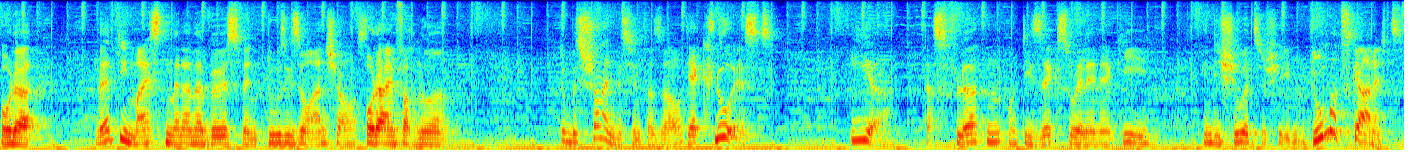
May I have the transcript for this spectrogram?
Oder werden die meisten Männer nervös, wenn du sie so anschaust? Oder einfach nur, du bist schon ein bisschen versaut? Der Clou ist, ihr das Flirten und die sexuelle Energie in die Schuhe zu schieben. Du machst gar nichts.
